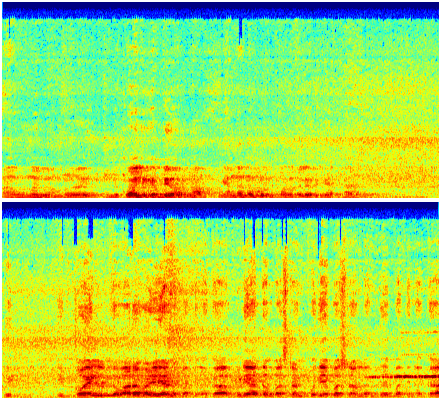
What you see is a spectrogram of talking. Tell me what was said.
ஒன்றும் இல்லை நம்ம இந்த கோயிலுக்கு எப்படி வரணும்? எந்தெந்த ஊருக்கு பக்கத்தில் இருக்கு? இக்- இக்கோயிலுக்கு வர வழியானு பார்த்தீங்கன்னாக்கா குடியாத்தம் பஸ் ஸ்டாண்ட் புதிய பஸ் ஸ்டாண்ட்லேருந்து பார்த்தீங்கன்னாக்கா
